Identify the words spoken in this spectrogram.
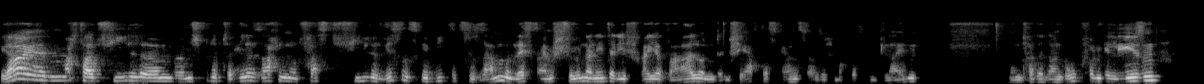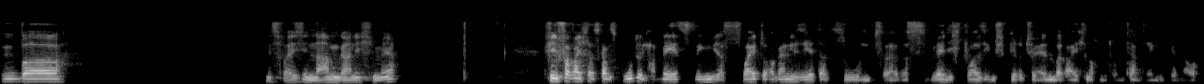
Ja, er macht halt viel ähm, ähm, spirituelle Sachen und fasst viele Wissensgebiete zusammen und lässt einem schön dann hinter die freie Wahl und entschärft das Ganze. Also ich mache das mit Leiden. Und hatte da ein Buch von gelesen über, jetzt weiß ich den Namen gar nicht mehr. Auf jeden Fall fand ich das ganz gut und habe mir jetzt irgendwie das zweite organisiert dazu und äh, das werde ich quasi im spirituellen Bereich noch mit unterbringen, genau.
